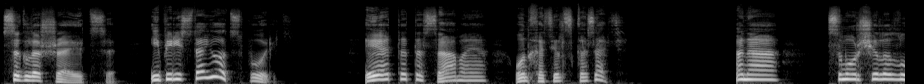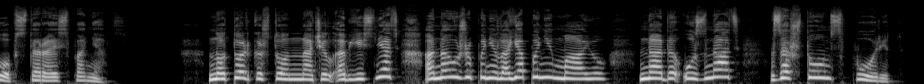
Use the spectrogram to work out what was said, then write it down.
соглашается и перестает спорить. Это-то самое он хотел сказать. Она сморщила лоб, стараясь понять. Но только что он начал объяснять, она уже поняла. Я понимаю, надо узнать, за что он спорит,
